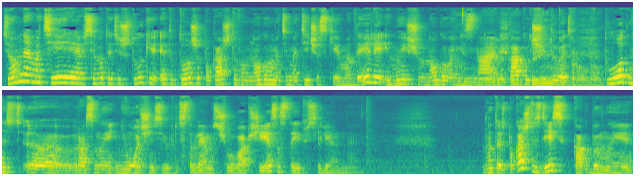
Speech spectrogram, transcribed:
Темная материя, все вот эти штуки, это тоже пока что во многом математические модели, и мы еще многого не знаем. Да, и как учитывать плотность, э, раз мы не очень себе представляем, из чего вообще состоит Вселенная. Ну, то есть пока что здесь как бы мы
